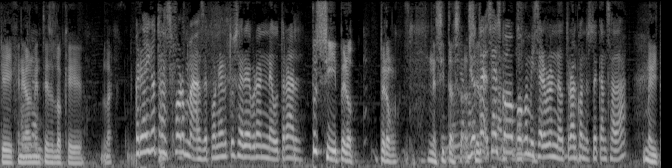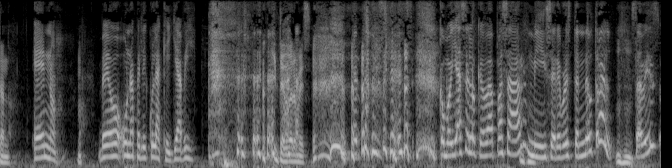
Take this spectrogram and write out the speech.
Que generalmente es lo que... la- Pero hay otras formas de poner tu cerebro en neutral. Pues sí, pero, pero necesitas Yo Yo hacer... te- ¿Sabes cómo pongo mi cerebro en neutral cuando estoy cansada? meditando. Eh, no. No. Veo una película que ya vi. y te duermes. Entonces, como ya sé lo que va a pasar, mi cerebro está en neutral, ¿sabes?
